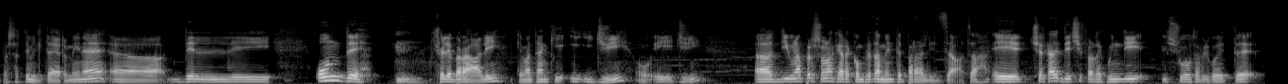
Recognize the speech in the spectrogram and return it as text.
passatemi il termine, eh, delle onde cerebrali, chiamate anche EEG o EEG, di una persona che era completamente paralizzata e cercare di decifrare quindi il suo, tra virgolette,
